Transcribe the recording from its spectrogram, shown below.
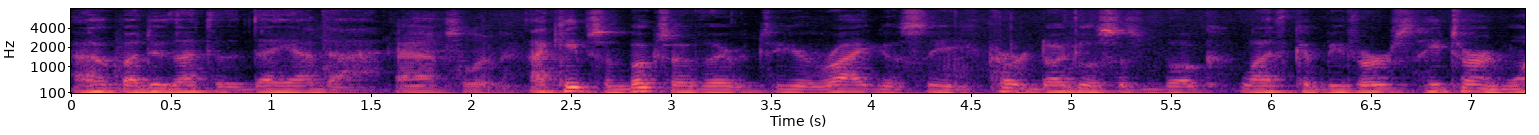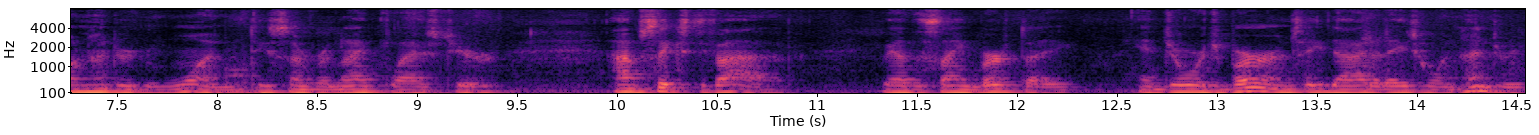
I hope I do that to the day I die. Absolutely. I keep some books over there to your right. You'll see Kirk Douglas's book, Life Could Be Verse. He turned 101 December 9th last year. I'm 65. We have the same birthday. And George Burns, he died at age 100.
